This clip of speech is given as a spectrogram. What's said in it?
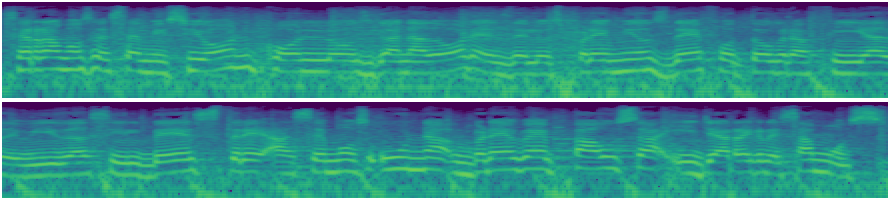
Cerramos esta emisión con los ganadores de los premios de fotografía de vida silvestre. Hacemos una breve pausa y ya regresamos.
